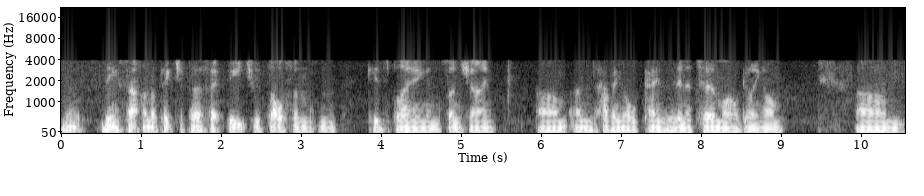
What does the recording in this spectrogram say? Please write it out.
you know being sat on a picture perfect beach with dolphins and kids playing and sunshine, um, and having all kinds of inner turmoil going on, um,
